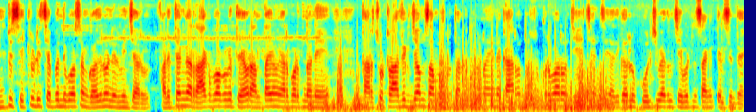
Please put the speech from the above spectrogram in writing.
ఇంటి సెక్యూరిటీ సిబ్బంది కోసం గదులు నిర్మించారు. ఫలితంగా రాకపోకకు తీవ్ర అంతరాయం ఏర్పడుతుందని తరచూ ట్రాఫిక్ జామ్ సమస్యలు తలెత్తున్నాయనే కారణంతో శుక్రవారం జీహెచ్ఎంసీ అధికారులు కూల్చివేతలు చేపట్టిన సంగతి తెలిసిందే.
